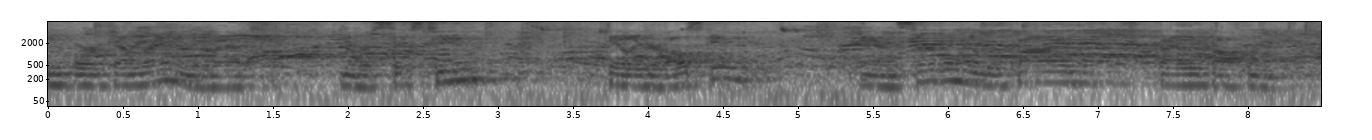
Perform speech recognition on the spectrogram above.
For Cameron into the match, number 16, Kaylee Grabowski. And serving, number 5, Kylie Kaufman.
